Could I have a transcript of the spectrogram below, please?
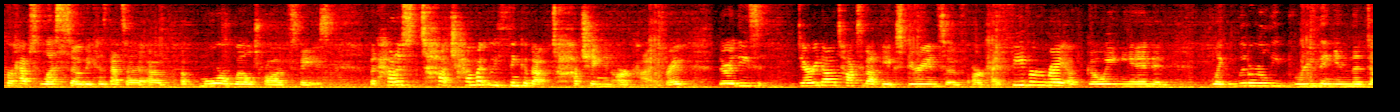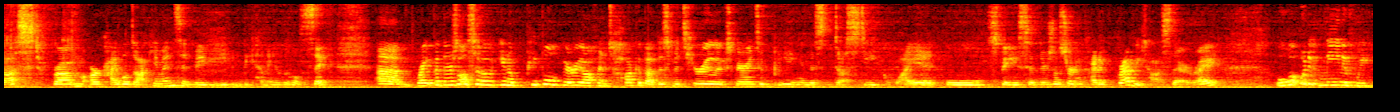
perhaps less so because that's a, a, a more well-trod space. But how does touch, how might we think about touching an archive, right? There are these, Derrida talks about the experience of archive fever, right? Of going in and like literally breathing in the dust from archival documents and maybe even becoming a little sick, um, right? But there's also, you know, people very often talk about this material experience of being in this dusty, quiet, old space, and there's a certain kind of gravitas there, right? Well, what would it mean if we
